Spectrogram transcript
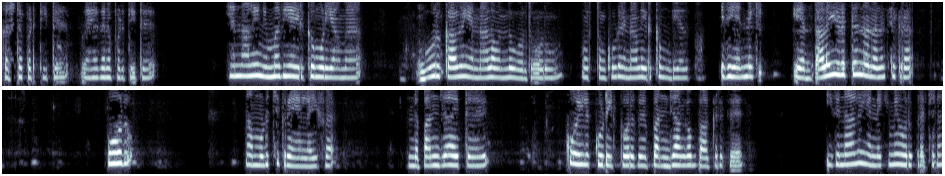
கஷ்டப்படுத்திட்டு வேதனைப்படுத்திட்டு என்னாலே நிம்மதியா இருக்க முடியாம ஊருக்காக என்னால் வந்து ஒருத்தரும் ஒருத்தன் கூட என்னால் இருக்க முடியாதுப்பா. இது என்னைக்கு என் தலையெழுத்து நான் நினச்சிக்கிறேன். போதும். நான் முடிச்சுக்கிறேன் என் லைஃப்பை இந்த பஞ்சாயத்து கோயிலுக்கு கூட்டிகிட்டு போகிறது பஞ்சாங்கம் பார்க்குறது இதனால என்னைக்குமே ஒரு பிரச்சனை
